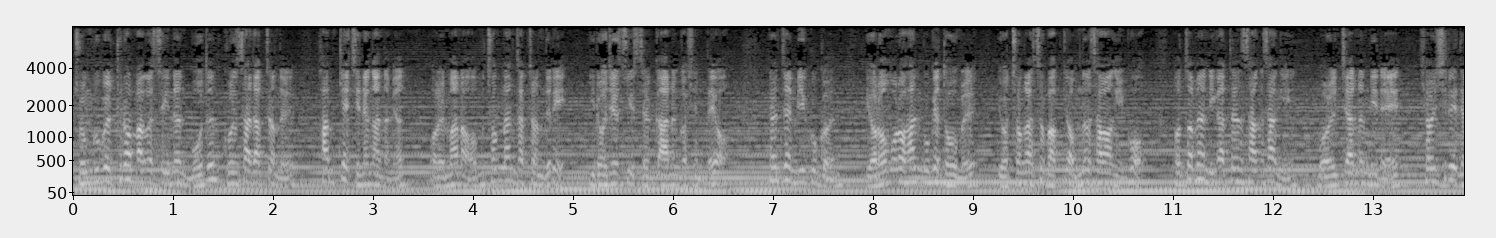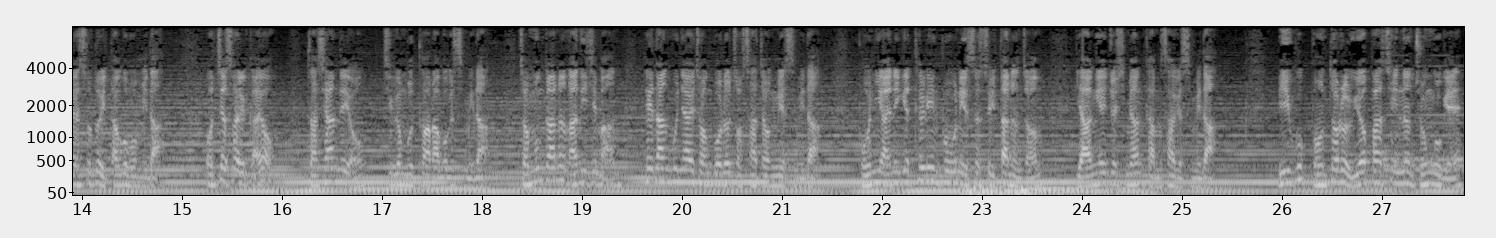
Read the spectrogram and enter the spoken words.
중국을 틀어막을 수 있는 모든 군사작전을 함께 진행한다면 얼마나 엄청난 작전들이 이뤄질 수 있을까 하는 것인데요. 현재 미국은 여러모로 한국의 도움을 요청할 수밖에 없는 상황이고 어쩌면 이 같은 상상이 멀지 않은 미래에 현실이 될 수도 있다고 봅니다. 어째서일까요? 자세한 내용 지금부터 알아보겠습니다. 전문가는 아니지만 해당 분야의 정보를 조사 정리했습니다. 본의 아니게 틀린 부분이 있을 수 있다는 점 양해해 주시면 감사하겠습니다. 미국 본토를 위협할 수 있는 중국의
